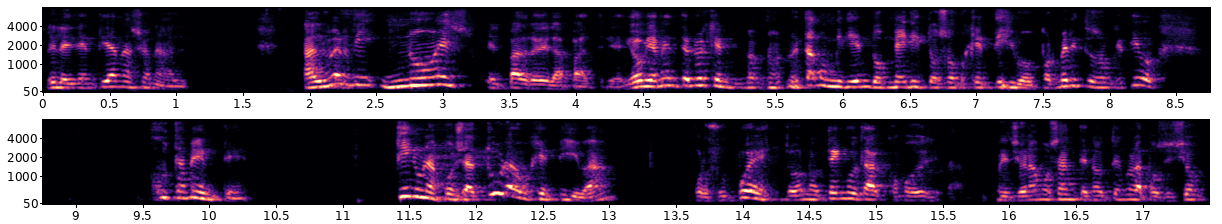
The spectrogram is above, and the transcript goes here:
de la identidad nacional. Alberti no es el padre de la patria. Y obviamente no es que no, estamos midiendo méritos objetivos. Por méritos objetivos, justamente, tiene una apoyatura objetiva, por supuesto. No tengo, como mencionamos antes, no tengo la posición,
